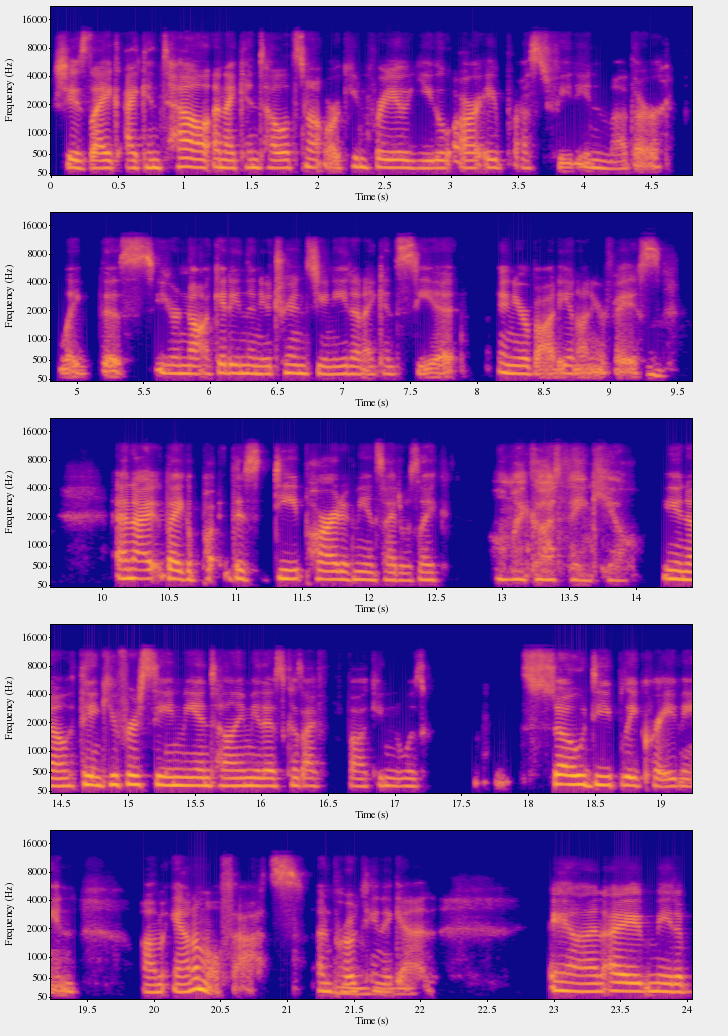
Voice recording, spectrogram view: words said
she's like, I can tell, and I can tell it's not working for you. You are a breastfeeding mother like this you're not getting the nutrients you need and i can see it in your body and on your face mm-hmm. and i like this deep part of me inside was like oh my god thank you you know thank you for seeing me and telling me this because i fucking was so deeply craving um, animal fats and protein mm-hmm. again and i made a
